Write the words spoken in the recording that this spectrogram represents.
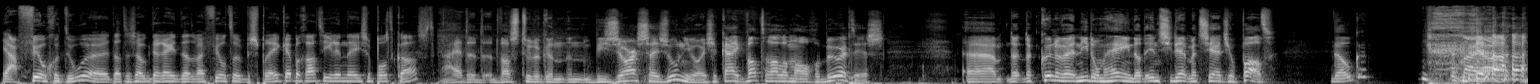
ja, veel gedoe. Eh, dat is ook de reden dat wij veel te bespreken hebben gehad hier in deze podcast. Nou ja, het, het was natuurlijk een, een bizar seizoen, joh. Als je kijkt wat er allemaal gebeurd is. Ehm, daar, kunnen we niet omheen. Dat incident met Sergio Pat. Welke? Nou ja,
